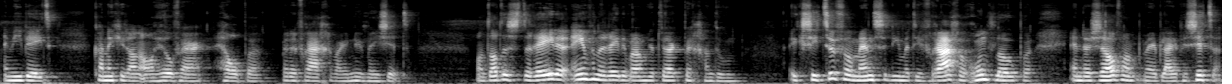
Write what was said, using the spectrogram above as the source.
En wie weet kan ik je dan al heel ver helpen bij de vragen waar je nu mee zit. Want dat is de reden, een van de redenen waarom ik dit werk ben gaan doen. Ik zie te veel mensen die met die vragen rondlopen en daar zelf maar mee blijven zitten.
